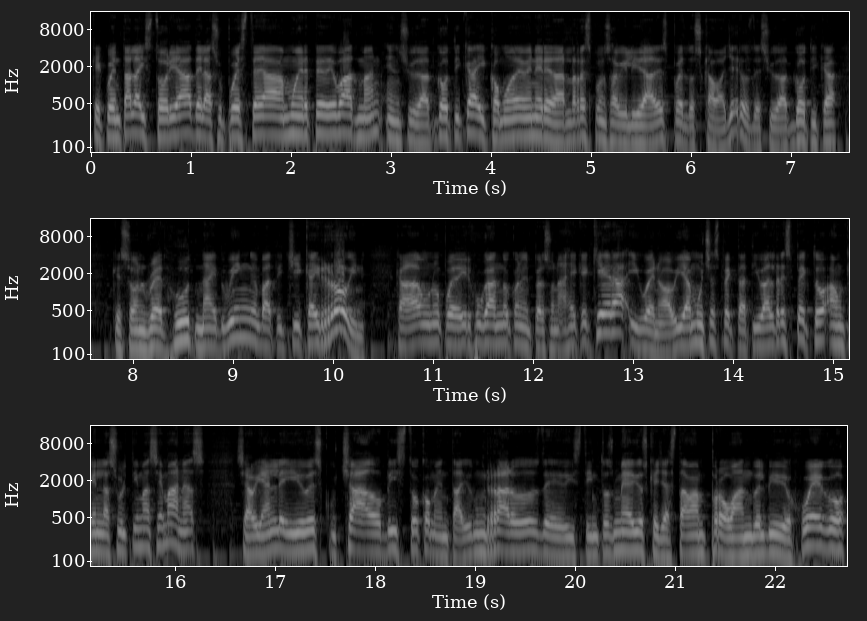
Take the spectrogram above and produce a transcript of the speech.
que cuenta la historia de la supuesta muerte de Batman en Ciudad Gótica y cómo deben heredar las responsabilidades pues los caballeros de Ciudad Gótica, que son Red Hood, Nightwing, Batichica y Robin. Cada uno puede ir jugando con el personaje que quiera y bueno, había mucha expectativa al respecto, aunque en las últimas semanas se habían leído, escuchado, visto comentarios muy raros de distintos medios que ya estaban probando el videojuego,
